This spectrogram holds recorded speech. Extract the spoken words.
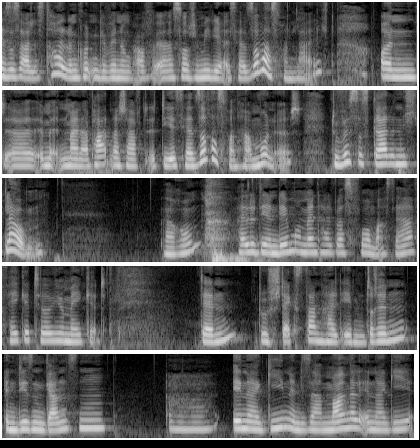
es ist alles toll und Kundengewinnung auf äh, Social Media ist ja sowas von leicht und äh, in meiner Partnerschaft, die ist ja sowas von harmonisch. Du wirst es gerade nicht glauben. Warum? Weil du dir in dem Moment halt was vormachst, ja? Fake it till you make it. Denn du steckst dann halt eben drin in diesen ganzen äh, Energien, in dieser Mangelenergie,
